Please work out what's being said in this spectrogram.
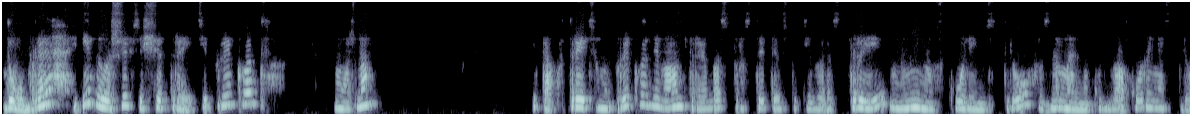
Добре. І залишився ще третій приклад. Можна? І так, в третьому прикладі вам треба спростити ось такий вираз. 3 мінус корінь з 3 в знаменнику 2 кореня з 3.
